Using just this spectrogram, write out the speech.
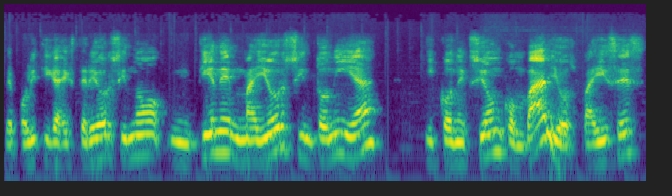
de política exterior, sino mm, tiene mayor sintonía y conexión con varios países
